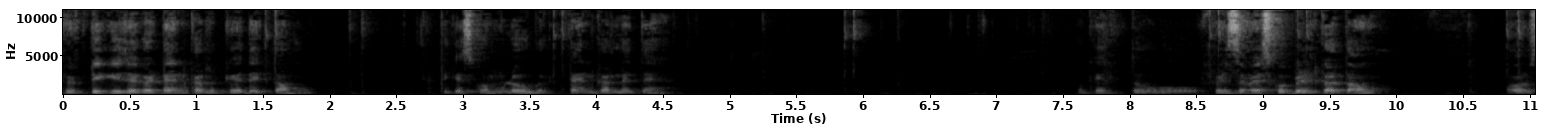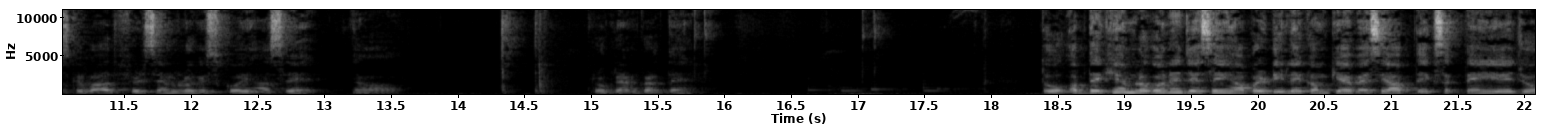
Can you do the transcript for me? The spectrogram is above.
फिफ्टी की जगह टेन करके देखता हूँ। ठीक है, इसको हम लोग टेन कर लेते हैं। ओके तो फिर से मैं इसको बिल्ड करता हूँ और उसके बाद फिर से हम लोग इसको यहाँ से प्रोग्राम करते हैं। तो अब देखिए हम लोगों ने जैसे यहाँ पर डिले कम किया, वैसे आप देख सकते हैं ये जो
